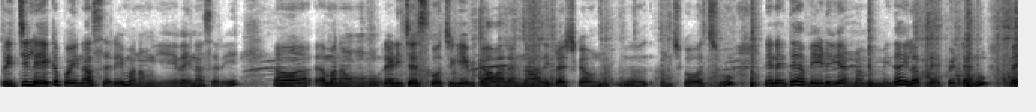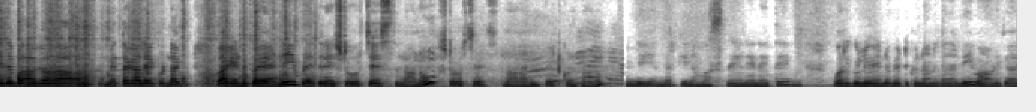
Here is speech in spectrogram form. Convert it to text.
ఫ్రిడ్జ్ లేకపోయినా సరే మనం ఏవైనా సరే మనం రెడీ చేసుకోవచ్చు ఏవి కావాలన్నా అది ఫ్రెష్గా ఉండి ఉంచుకోవచ్చు. నేనైతే వేడి అన్నం మీద ఇలా ప్లేట్ పెట్టాను. ఇవైతే బాగా మెత్తగా లేకుండా బాగా ఎండిపోయాయండి. ఇప్పుడైతే నేను స్టోర్ చేస్తున్నాను. స్టోర్ చేస్తున్నానని పెట్టుకుంటున్నాను. అండి అందరికీ నమస్తే. నేనైతే వరుగులు ఎండబెట్టుకున్నాను కదండి మామిడికాయ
